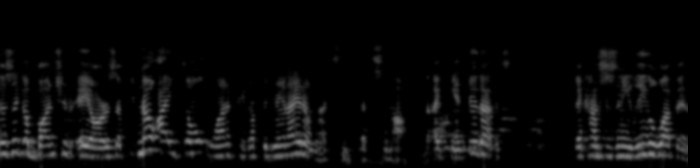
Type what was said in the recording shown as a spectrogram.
There's like a bunch of ARs up here. No, I don't want to pick up the green item. That's that's not. I can't do that. That counts as an illegal weapon.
